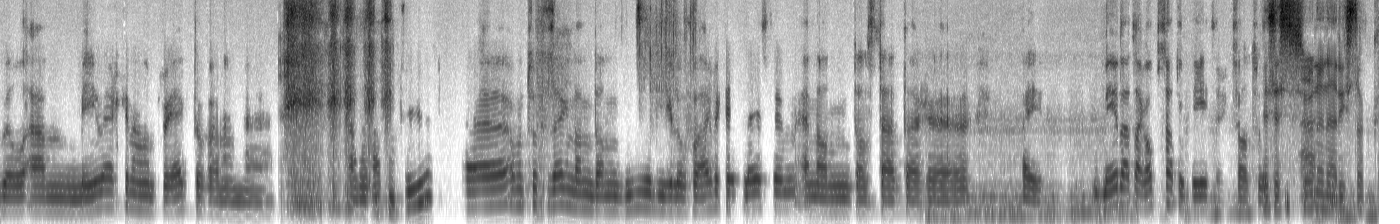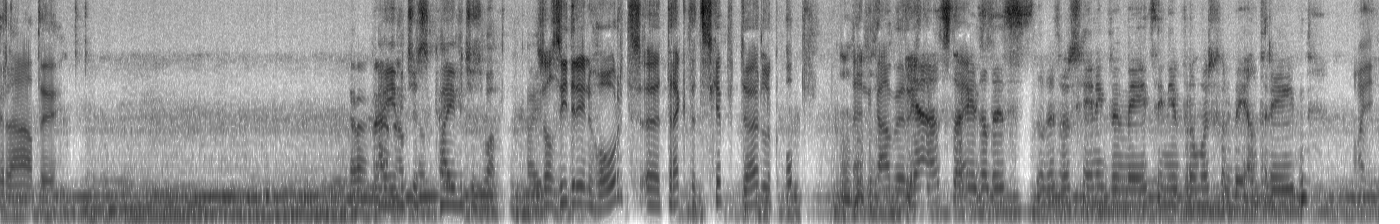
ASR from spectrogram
wil aan meewerken aan een project of aan een, eh, aan een avontuur, eh, om het zo te zeggen, dan, dan doen we die geloofwaardigheidslijst in. En dan, dan staat daar. eh, hey, hoe meer dat daarop staat, hoe beter. Ik zal het zo Dit is zo'n aristocraat, hè. Ja, Ga eventjes, ga eventjes wachten. Ga Zoals iedereen hoort, eh, trekt het schip duidelijk op. En gaan we richting Ja, sorry, dat is, dat is waarschijnlijk bij mij. Het zijn die brommers voorbij aan het rijden. Ai.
